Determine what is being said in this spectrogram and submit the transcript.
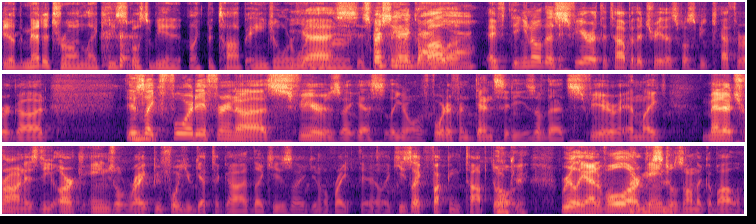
you know, the Metatron, like he's supposed to be in, like the top angel or whatever. Yes, especially in the I've that, Kabbalah. If you know the sphere at the top of the tree that's supposed to be Kether God, there's Mm-hmm. like four different uh, spheres, I guess. like, You know, four different densities of that sphere, and like Metatron is the archangel right before you get to God. Like he's like you know right there. Like he's like fucking top dog. Okay. Really, out of all That archangels on the Kabbalah.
